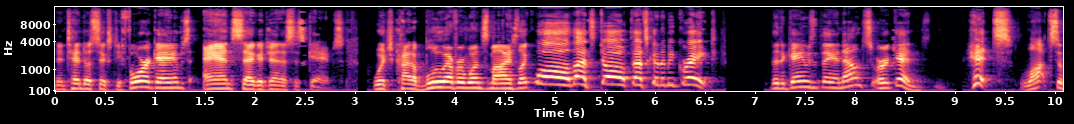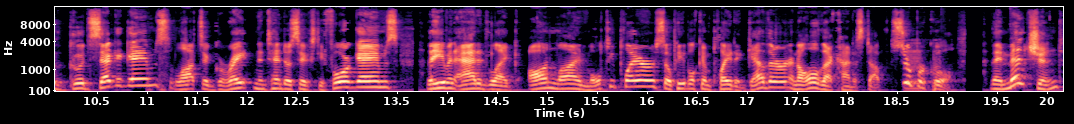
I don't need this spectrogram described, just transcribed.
Nintendo 64 games and Sega Genesis games, which kind of blew everyone's minds like, whoa, that's dope, that's going to be great. The games that they announced are, again, hits. Lots of good Sega games, lots of great Nintendo 64 games. They even added like online multiplayer so people can play together and all of that kind of stuff. Super Mhm. cool. They mentioned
